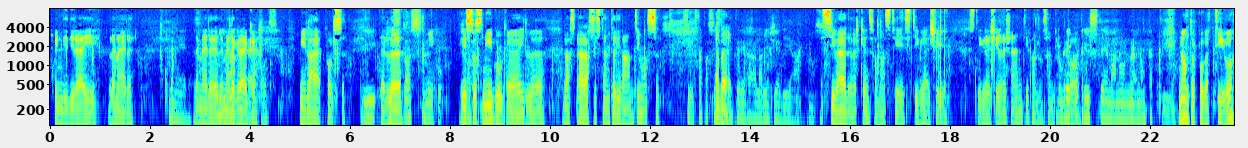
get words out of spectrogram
Quindi direi le mele, Le mele. Le mele- le mele greche. Apples Mila Apples, Di Del- Christos Niku. Christos Niku che è il- l'ass- l'assistente di Lantimos. Sì, è stato Eh beh. assistente alla regia di Atmos. E si vede perché insomma sti, sti greci, sti greci recenti fanno sempre Un un greco po'... triste ma non, non cattivo. Non troppo cattivo,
